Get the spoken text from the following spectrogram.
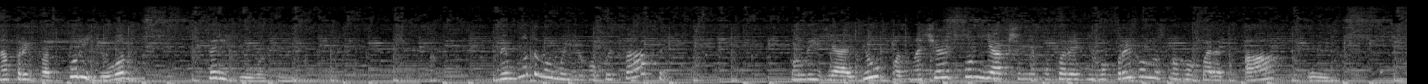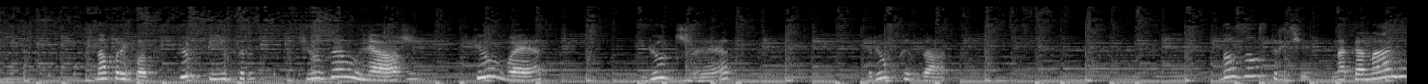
Наприклад, курйоз, серйозний. Не будемо ми його писати, коли я ю позначають пом'якшення попереднього приголосного перед а у. Наприклад, пюпітр, фюзеляж, кювет, бюджет, рюкзак. До зустрічі на каналі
